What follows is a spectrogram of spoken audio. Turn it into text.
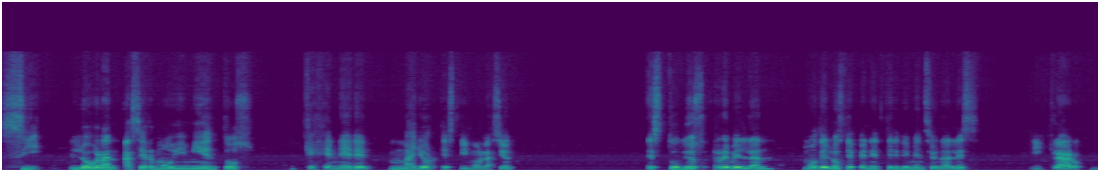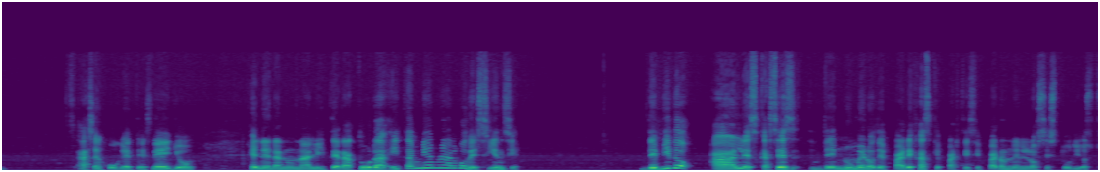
si logran hacer movimientos que generen mayor estimulación. Estudios revelan modelos de pene tridimensionales y claro, hacen juguetes de ello, generan una literatura y también algo de ciencia. Debido a la escasez de número de parejas que participaron en los estudios,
